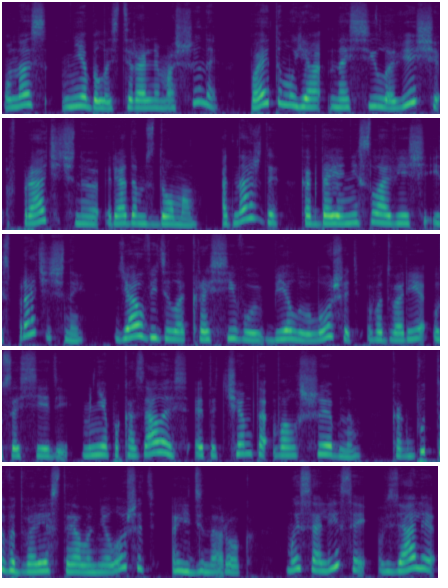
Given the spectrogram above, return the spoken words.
У нас не было стиральной машины, поэтому я носила вещи в прачечную рядом с домом. Однажды, когда я несла вещи из прачечной, я увидела красивую белую лошадь во дворе у соседей. Мне показалось это чем-то волшебным, как будто во дворе стояла не лошадь, а единорог. Мы с Алисой взяли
